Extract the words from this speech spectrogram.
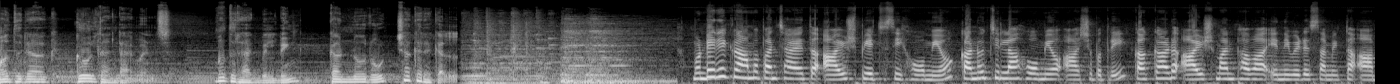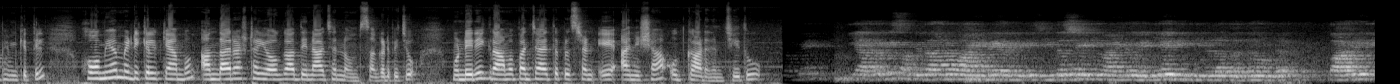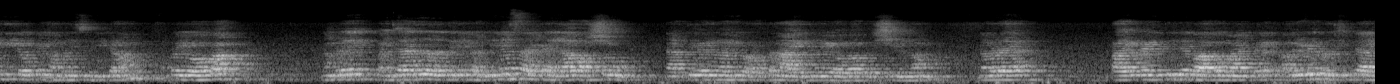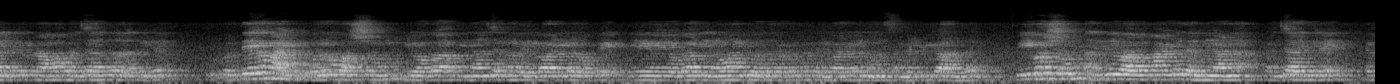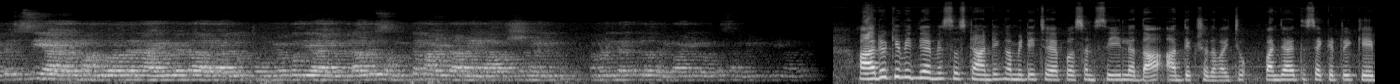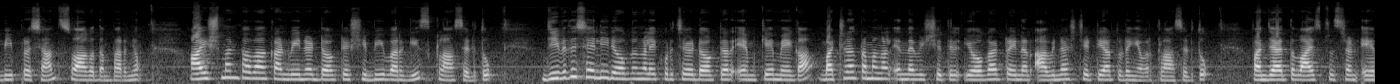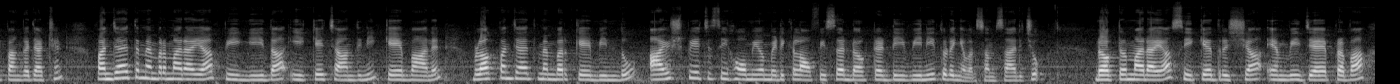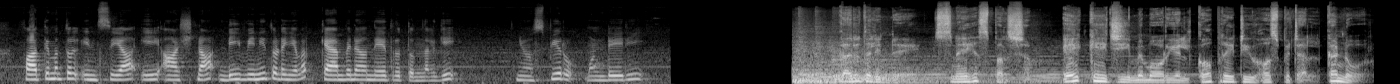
Madhurag gold and diamonds. Madhurag building Kannur road Chakkarakkal. Munderi ഗ്രാമപഞ്ചായത്ത് Ayush P H C homoeo Kannur ജില്ലാ homeo ആശുപത്രി കക്കാട് ആയുഷ്മാൻ ഭവ എന്നിവയുടെ സംയുക്ത ആഭിമുഖ്യത്തിൽ ഹോമിയോ മെഡിക്കൽ ക്യാമ്പും അന്താരാഷ്ട്ര യോഗാ ദിനാചരണവും സംഘടിപ്പിച്ചു. മുണ്ടേരി ഗ്രാമപഞ്ചായത്ത് പ്രസിഡന്റ് എ അനിഷ ഉദ്ഘാടനം ചെയ്തു. ഈ ആരോഗ്യ സംവിധാനവുമായിട്ട് അല്ലെങ്കിൽ ജീവിതശൈലിയുമായിട്ട് വലിയ രീതിയിലുള്ള ബന്ധമുണ്ട്. അപ്പോൾ ആ ഒരു രീതിയിലൊക്കെ നമ്മൾ ചിന്തിക്കണം. അപ്പോൾ യോഗ നമ്മുടെ പഞ്ചായത്ത് തലത്തിൽ കണ്ടിന്യൂസ് ആയിട്ട് എല്ലാ വർഷവും നടത്തി വരുന്ന ഒരു പ്രവർത്തനമായിരുന്നു യോഗ പരിശീലനം. നമ്മുടെ ആയുർവേദത്തിന്റെ ഭാഗമായിട്ട് അവരുടെ പ്രൊജക്റ്റായിട്ട് ഗ്രാമപഞ്ചായത്ത് തലത്തിൽ പ്രത്യേകമായിട്ട് ഓരോ വർഷവും യോഗ ദിനാചരണ പരിപാടികളൊക്കെ യോഗ ദിനവുമായിട്ട് ബന്ധപ്പെട്ട പരിപാടികൾ നമ്മൾ സംഘടിപ്പിക്കാറുണ്ട്. ഈ വർഷവും അതിന്റെ ഭാഗമായിട്ട് തന്നെയാണ് പഞ്ചായത്തിലെ എഫ് എച്ച് സി ആയാലും അതുപോലെ തന്നെ ആയുർവേദ ആയാലും ഹോമിയോപ്പതി ആയാലും എല്ലാവരും സംയുക്തമായിട്ടാണ് എല്ലാ വർഷങ്ങളിലും ഇത്തരത്തിലുള്ള പരിപാടികളൊക്കെ ആരോഗ്യ വിദ്യാഭ്യാസ standing committee chairperson C Latha അധ്യക്ഷത വഹിച്ചു. Panchayat secretary K B Prashanth സ്വാഗതം പറഞ്ഞു. Ayushman Bhava convener doctor Shibi Varghese class എടുത്തു. ജീവിതശൈലി രോഗങ്ങളെക്കുറിച്ച് ഡോക്ടർ എം കെ മേഘ ഭക്ഷണക്രമങ്ങൾ എന്ന വിഷയത്തിൽ യോഗ ട്രെയിനർ അവിനാഷ് ചെട്ടിയാർ തുടങ്ങിയവർ ക്ലാസ് എടുത്തു. Panchayat vice president A Pankajakshan panchayat മെമ്പർമാരായ P Geetha E K Chandini K Balan block panchayat member K Bindu Ayush P H C homoeo medical officer doctor D Vini തുടങ്ങിയവർ സംസാരിച്ചു. ഡോക്ടർമാരായ C K Drishya M V Jayaprabha Fathimathul Insiya E Ashna D Vini തുടങ്ങിയവർ ക്യാമ്പിന് നേതൃത്വം നൽകി. News bureau Munderi. കരുതലിന്റെ സ്നേഹസ്പർശം A K G memorial cooperative hospital Kannur.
